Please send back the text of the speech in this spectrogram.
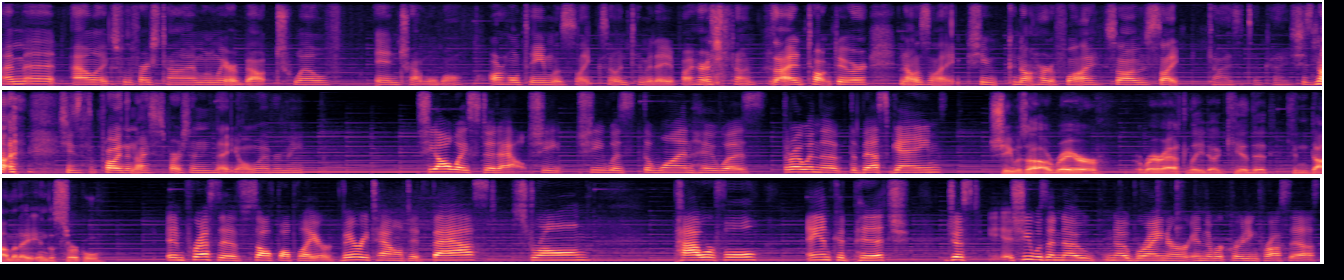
I met Alex for the first time when we were about 12 in travel ball. Our whole team was like so intimidated by her at the time. I had talked to her and I was like, she could not hurt a fly. So I was like, guys, it's okay. She's not, she's probably the nicest person that y'all will ever meet. She always stood out. She, she was the one who was throwing the, the best games. She was a, a rare, a rare athlete, a kid that can dominate in the circle. Impressive softball player, very talented, fast, strong, powerful, and could pitch. Just, she was a no, no-brainer in the recruiting process.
